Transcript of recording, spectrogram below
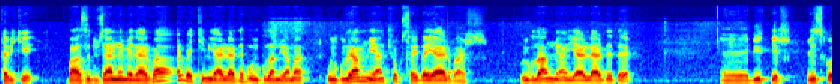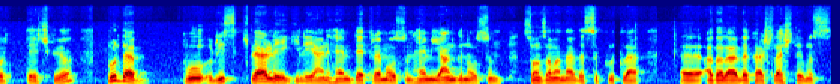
tabii ki bazı düzenlemeler var ve kimi yerlerde bu uygulanıyor ama uygulanmayan çok sayıda yer var. Uygulanmayan yerlerde de e, büyük bir risk ortaya çıkıyor. Burada bu risklerle ilgili yani hem deprem olsun hem yangın olsun son zamanlarda sıklıkla e, adalarda karşılaştığımız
